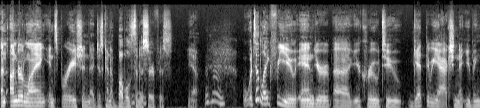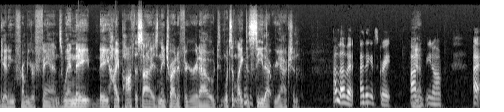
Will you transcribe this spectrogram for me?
an underlying inspiration that just kind of bubbles to the surface. Yeah. hmm What's it like for you and your uh, your crew to get the reaction that you've been getting from your fans when they they hypothesize and they try to figure it out? What's it like to see that reaction? I love it. I think it's great. I'm, you know, I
